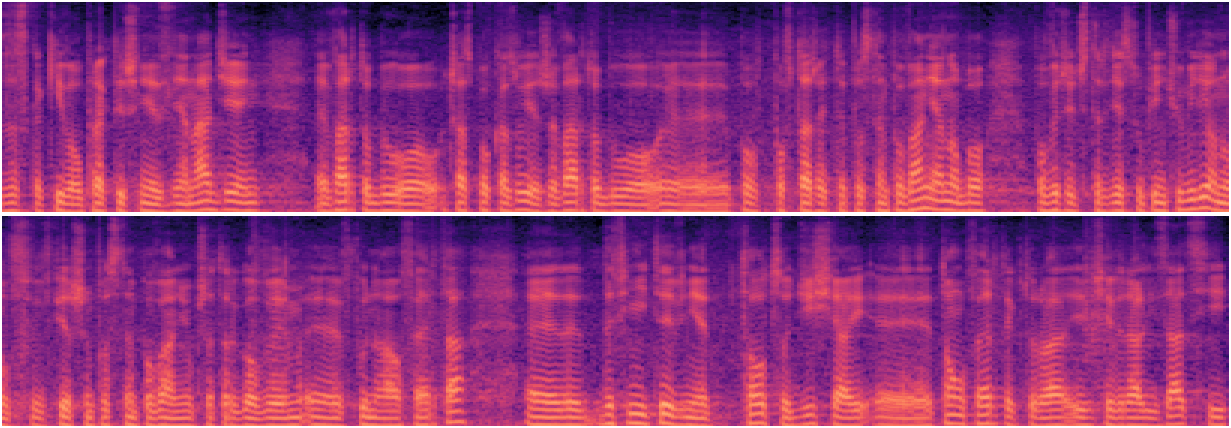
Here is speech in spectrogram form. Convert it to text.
zaskakiwał praktycznie z dnia na dzień. Warto było, czas pokazuje, że warto było e, po- powtarzać te postępowania, no bo powyżej 45 milionów w pierwszym postępowaniu przetargowym e, wpłynęła oferta. E, Definitywnie to, co dzisiaj, tą ofertę, która jest dzisiaj w realizacji,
